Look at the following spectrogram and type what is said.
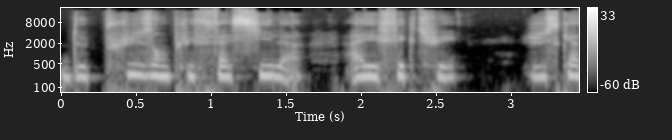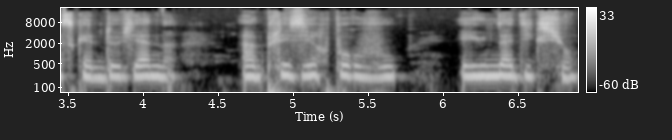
de plus en plus facile à effectuer, jusqu'à ce qu'elle devienne un plaisir pour vous et une addiction,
